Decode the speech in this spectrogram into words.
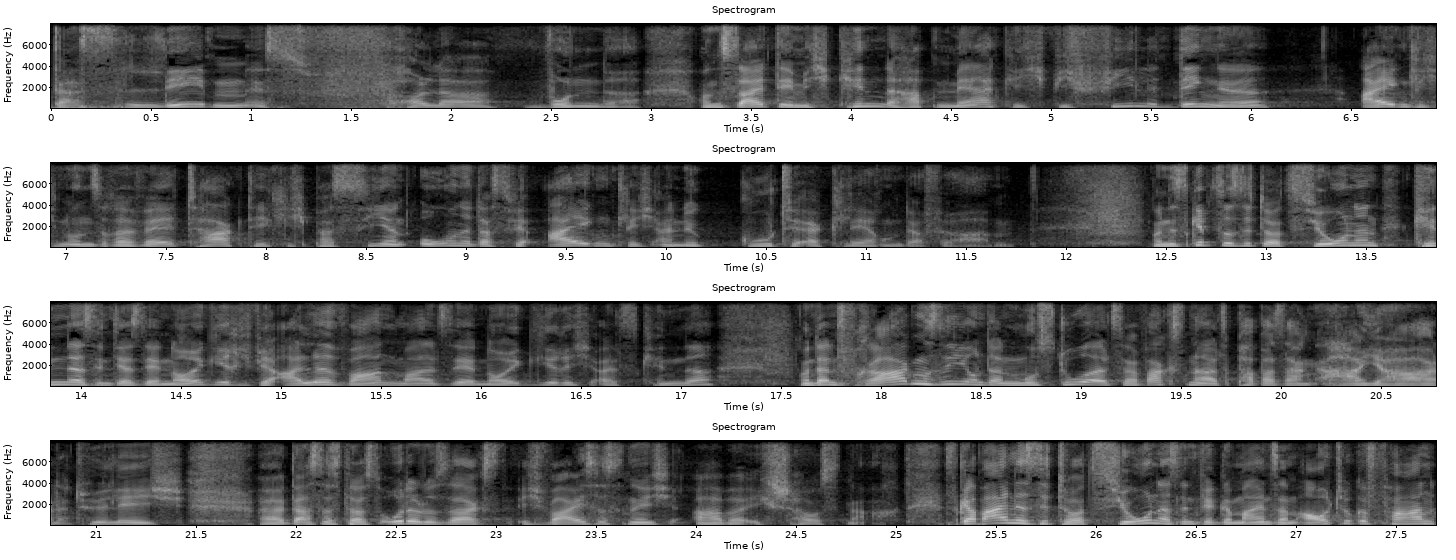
Das Leben ist voller Wunder. Und seitdem ich Kinder habe, merke ich, wie viele Dinge eigentlich in unserer Welt tagtäglich passieren, ohne dass wir eigentlich eine gute Erklärung dafür haben. Und es gibt so Situationen, Kinder sind ja sehr neugierig, wir alle waren mal sehr neugierig als Kinder. Und dann fragen sie und dann musst du als Erwachsener, als Papa sagen, ah ja, natürlich, äh, das ist das. Oder du sagst, ich weiß es nicht, aber ich schaue es nach. Es gab eine Situation, da sind wir gemeinsam Auto gefahren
